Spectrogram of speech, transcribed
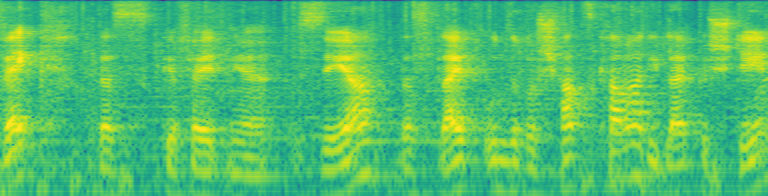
weg. Das gefällt mir sehr. Das bleibt unsere Schatzkammer. Die bleibt bestehen.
